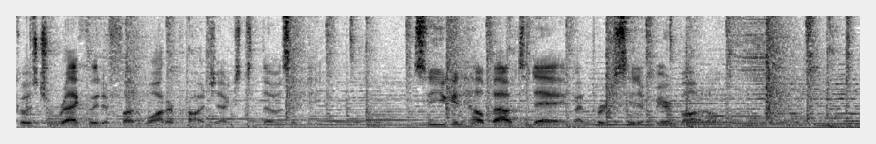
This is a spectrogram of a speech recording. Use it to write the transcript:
goes directly to fund water projects to those in need. So you can help out today by purchasing a MiiR bottle.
